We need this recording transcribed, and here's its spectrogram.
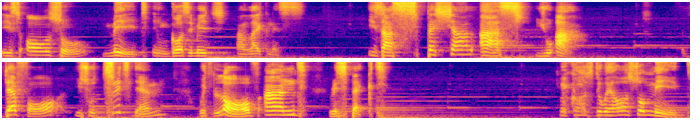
is also made in God's image and likeness. Is as special as you are. Therefore, you should treat them with love and respect. Because they were also made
